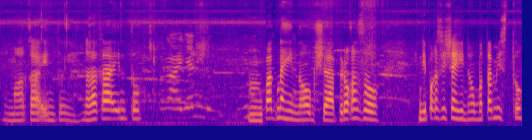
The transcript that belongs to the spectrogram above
Yung Mga kain to eh. Nakakain to. Kakain yan, hinug. Mm, pag nahinog siya. Pero kaso, hindi pa kasi siya hinog. Matamis to.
